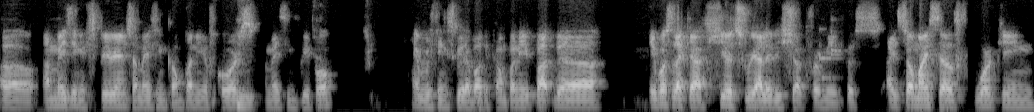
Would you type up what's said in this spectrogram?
uh, amazing experience, amazing company, of course, mm. amazing people. Everything's good about the company, but the it was like a huge reality shock for me because I saw myself working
